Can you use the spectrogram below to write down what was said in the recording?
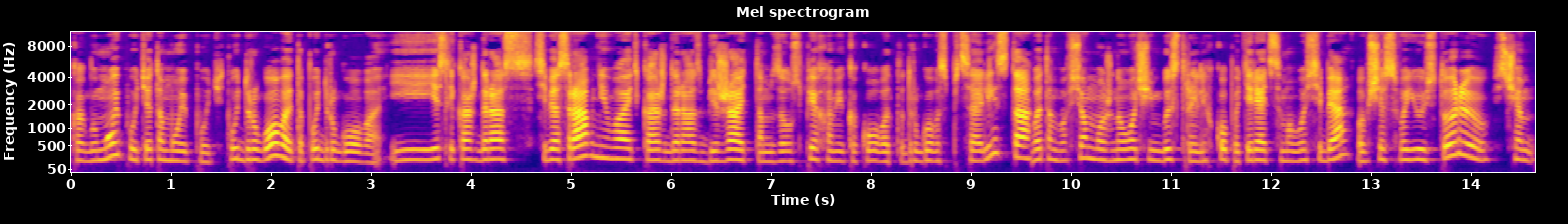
как бы мой путь — это мой путь, путь другого другого, это путь другого. И если каждый раз себя сравнивать, каждый раз бежать там за успехами какого-то другого специалиста, в этом во всем можно очень быстро и легко потерять самого себя, вообще свою историю, с чем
